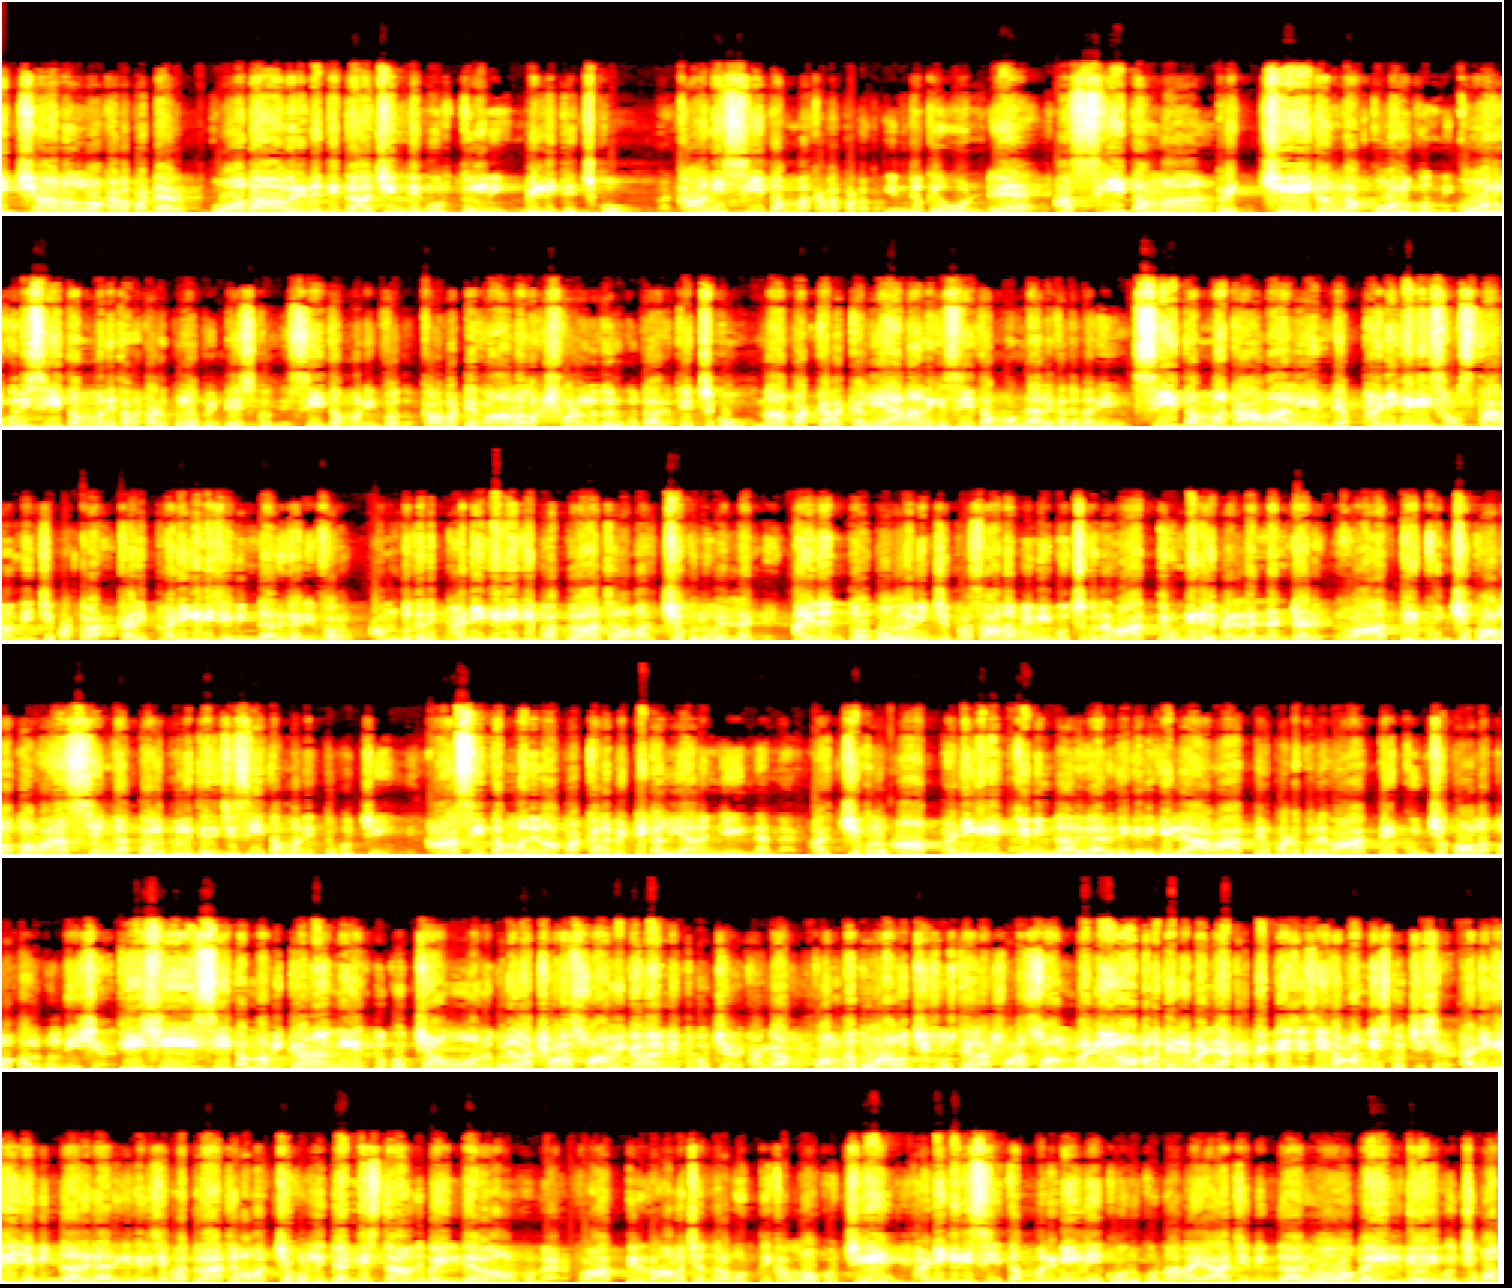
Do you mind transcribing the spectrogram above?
ఈ ధ్యానంలో కనపడ్డారు. గోదావరి నది దాచింది మూర్తుల్ని వెళ్ళి తెచ్చుకో కానీ సీతమ్మ కనపడదు. ఎందుకు అంటే ఆ సీతమ్మ ప్రత్యేకంగా కోరుకుంది. కోరుకుని సీతమ్మని తన కడుపులో పెట్టేసుకుంది. సీతమ్మని ఇవ్వదు కాబట్టి రామలక్ష్మణులు దొరుకుతారు తెచ్చుకో. నా పక్కన కళ్యాణానికి సీతమ్మ ఉండాలి కదా మరి? సీతమ్మ కావాలి అంటే ఫణిగిరి సంస్థానం నుంచి పట్రా. కానీ ఫణిగిరి జమీందారు గారు ఇవ్వరు. అందుకని ఫణిగిరికి భద్రాచలం అర్చకులు వెళ్ళండి. ఆయన ఎంతో గౌరవించి ప్రసాదం ఏమి పుచ్చుకుని రాత్రి ఉండి రేపు వెళ్ళండి అంటాడు. రాత్రి కొంచెం కుంచకోళ్ళతో రహస్యంగా తలుపులు తెరిచి సీతమ్మని ఎత్తుకొచ్చేయండి. ఆ సీతమ్మని నా పక్కన పెట్టి కళ్యాణం చేయండి అన్నారు. అర్చకులు ఆ ఫణిగిరి జమీందారు గారి దగ్గరికి వెళ్ళి ఆ రాత్రి పడుకుని రాత్రి కుంచకోళ్ళతో తలుపులు తీశారు. తీసి సీతమ్మ విగ్రహాన్ని ఎత్తుకొచ్చాము అనుకుని లక్ష్మణస్వామి విగ్రహాన్ని ఎత్తుకొచ్చారు కంగారు కొంత దూరం వచ్చి చూస్తే లక్ష్మణస్వామి మళ్ళీ లోపలికి వెళ్ళి మళ్ళీ అక్కడ పెట్టేసి సీతమ్మని తీసుకొచ్చేశారు. పణిగిరి జమీందారు గారికి తెలిసి భద్రాచలం అర్చకుల్ని దండిస్తామని బయలుదేరదాం అనుకున్నారు. రాత్రి రామచంద్రమూర్తి కల్లోకి వచ్చి సీతమ్మని నేనే కోరుకున్నానయా జమీందారు బయలుదేరి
